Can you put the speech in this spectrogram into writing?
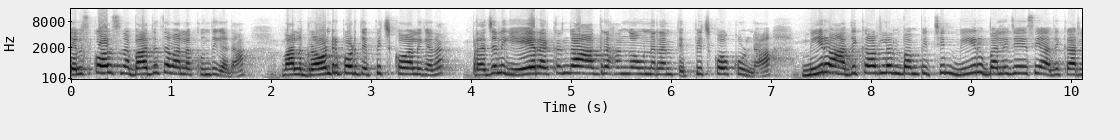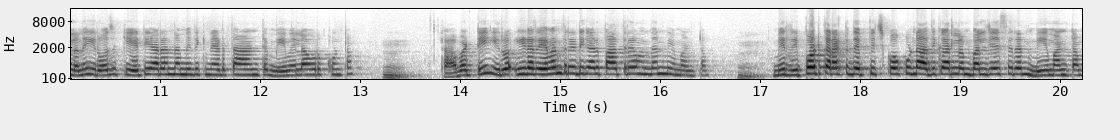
తెలుసుకోవాల్సిన బాధ్యత వాళ్ళకు ఉంది కదా. వాళ్ళు గ్రౌండ్ రిపోర్ట్ తెప్పించుకోవాలి కదా. ప్రజలు ఏ రకంగా ఆగ్రహంగా ఉన్నారని తెప్పించుకోకుండా మీరు అధికారులను పంపించి మీరు బలి చేసి అధికారులను ఈరోజు కేటీఆర్ అన్న మీదకి నెడతా అంటే మేము ఎలా ఊరుకుంటాం. కాబట్టి ఈరో ఈడ రేవంత్ రెడ్డి గారి పాత్రే ఉందని మేము అంటాం. మీరు రిపోర్ట్ కరెక్ట్ తెప్పించుకోకుండా అధికారులను బలి చేశారని మేము అంటాం.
